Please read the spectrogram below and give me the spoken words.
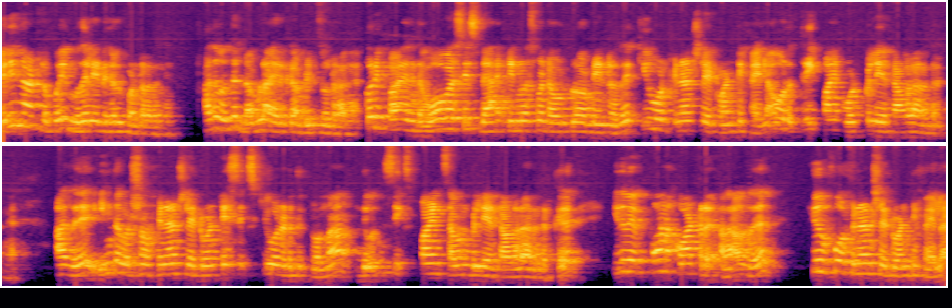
வெளிநாட்டில் போய் முதலீடுகள் பண்றதுங்க. அது வந்து டபுள் ஆயிருக்கு அப்படின்னு சொல்றாங்க. குறிப்பா இந்த ஓவர்சீஸ் டைரக்ட் இன்வெஸ்ட்மெண்ட் அவுட்ஃப்ளோ அப்படின்றது கியூ ஒன் ஃபினான்ஷியல் டுவெண்ட்டி ஃபைவ்ல ஒரு த்ரீ பாயிண்ட் ஒன் பில்லியன் டாலராக இருந்திருக்குங்க. அது இந்த வருஷம் ஃபினான்ஷியல் டுவெண்ட்டி சிக்ஸ் கியூ எடுத்துக்கிட்டோம்னா இது வந்து சிக்ஸ் பாயிண்ட் செவன் பில்லியன் டாலராக இருந்திருக்கு. இதுவே போன குவார்டர் அதாவது கியூ ஃபோர் ஃபினான்ஷியல் டுவெண்ட்டி ஃபைவ்ல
